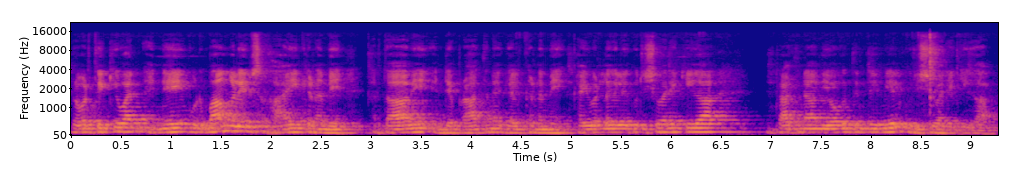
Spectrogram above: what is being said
പ്രവർത്തിക്കുവാൻ എന്നെയും കുടുംബാംഗങ്ങളെയും സഹായിക്കണമേ. കർത്താവെ എന്റെ പ്രാർത്ഥന കേൾക്കണമേ. കൈവെള്ളകളെ കുരിശു വരയ്ക്കുക. പ്രാർത്ഥനാ നിയോഗത്തിന്റെ മേൽ കുരിശു വരയ്ക്കുക.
